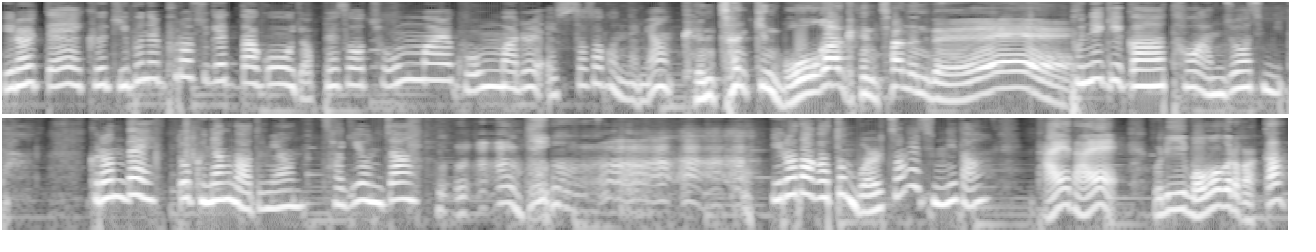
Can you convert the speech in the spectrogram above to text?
이럴 때 그 기분을 풀어주겠다고 옆에서 좋은 말 고운 말을 애써서 건네면 괜찮긴 뭐가 괜찮은데? 분위기가 더 안 좋아집니다 그런데 또 그냥 놔두면 자기 혼자 이러다가 또 멀쩡해집니다 다해 다해. 우리 뭐 먹으러 갈까?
